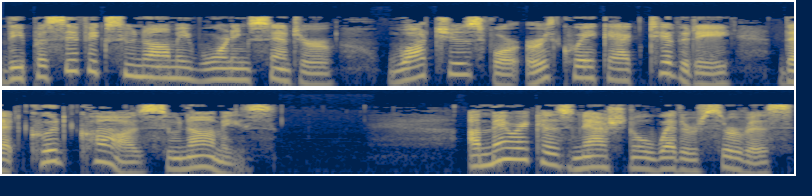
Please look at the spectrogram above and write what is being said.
The Pacific Tsunami Warning Center watches for earthquake activity that could cause tsunamis. America's National Weather Service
